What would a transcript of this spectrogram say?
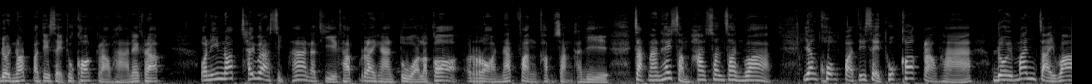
โดยน็อตปฏิเสธทุกข้อกล่าวหานะครับวันนี้น็อตใช้เวลา 15 นาทีครับ รายงานตัวแล้วก็รอนัดฟังคำสั่งคดี จากนั้นให้สัมภาษณ์สั้นๆว่า ยังคงปฏิเสธทุกข้อกล่าวหา โดยมั่นใจว่า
